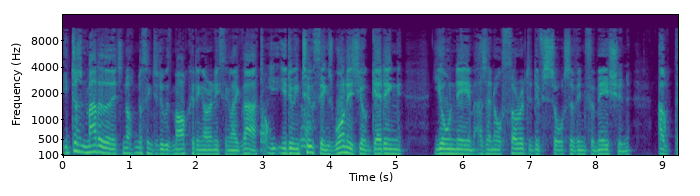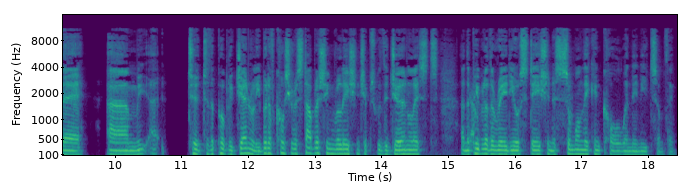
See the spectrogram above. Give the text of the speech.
it doesn't matter that it's not nothing to do with marketing or anything like that. No, you're doing no. two things. One is you're getting your name as an authoritative source of information out there um, uh, to, to the public generally. But of course, you're establishing relationships with the journalists and the yeah. people at the radio station as someone they can call when they need something.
